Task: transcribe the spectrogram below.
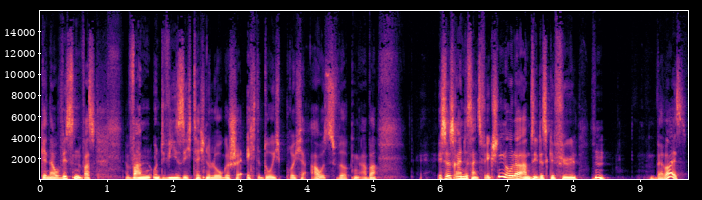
genau wissen, was, wann und wie sich technologische echte Durchbrüche auswirken. Aber ist es reine Science Fiction oder haben Sie das Gefühl, hm, wer weiß?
